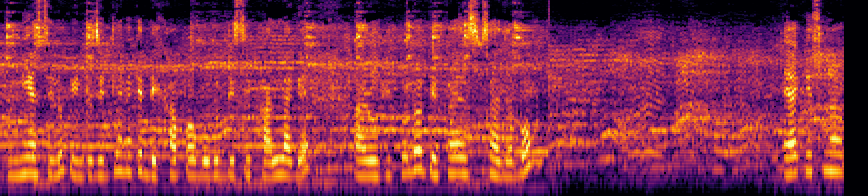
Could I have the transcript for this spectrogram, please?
শুনি আছিলোঁ কিন্তু যেতিয়া এনেকৈ দেখা পাওঁ বহুত বেছি ভাল লাগে। আৰু সকলো দেখাই আছোঁ চাই যাব। এয়া কৃষ্ণক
